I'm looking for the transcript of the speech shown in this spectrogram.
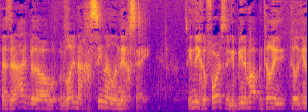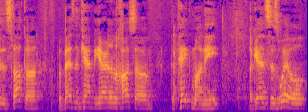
Says the Rashba though, "V'loy nachsina l'nichsei." So even you could force him, you could beat him up until he until he gives it staka, but Bezdin can't be yard l'chasav to take money against his will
